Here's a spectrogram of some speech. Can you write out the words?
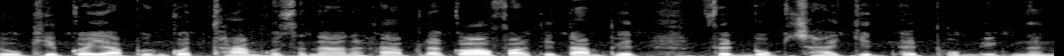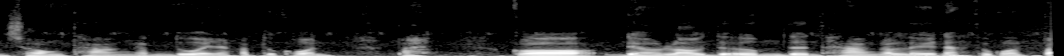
ดูคลิปก็อย่าเพิ่งกดข้ามโฆษณานะครับ แล้วก็ฝากติดตามเพจ Facebook ชายกิจให้ผมอีกหนึ่งช่องทางกันด้วยนะครับ ทุกคนไปก็เดี๋ยวเราเดิมเดินทางกันเลยนะทุกคนไป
